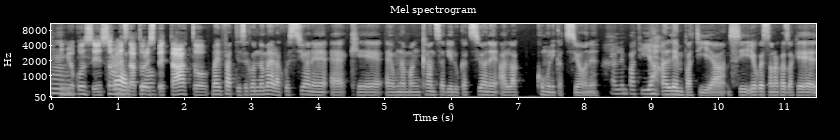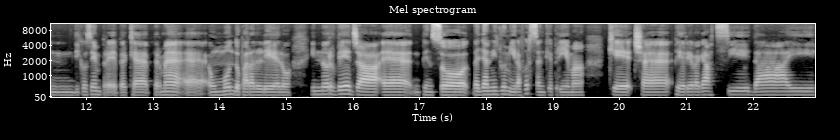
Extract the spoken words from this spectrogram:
mm, il mio consenso certo. non è stato certo. rispettato. Ma infatti secondo me la questione è che è una mancanza di educazione alla comunicazione. All'empatia. All'empatia, sì, io questa è una cosa che mh, dico sempre perché per me è un mondo parallelo. In Norvegia è, penso, dagli anni 2000, forse anche prima, che c'è per i ragazzi dai...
